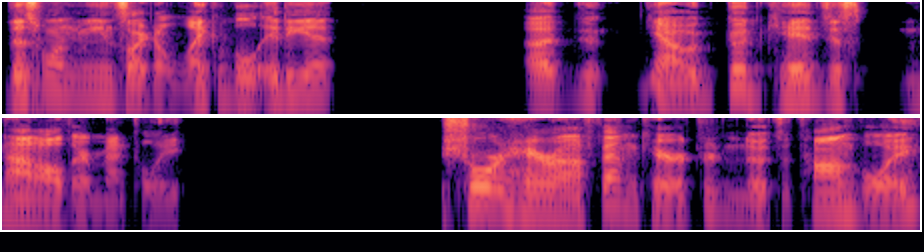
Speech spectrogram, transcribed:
this one means like a likable idiot. Uh, you know, a good kid, just not all there mentally. Short hair on a femme character denotes a tomboy,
